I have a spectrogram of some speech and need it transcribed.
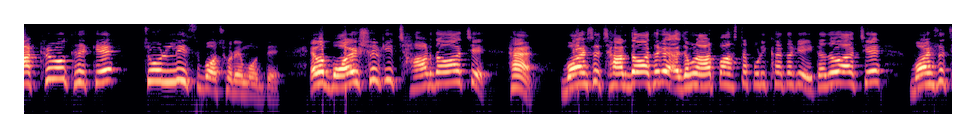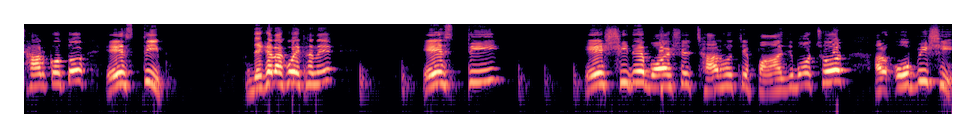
আঠেরো থেকে চল্লিশ বছরের মধ্যে। এবার বয়সের কি ছাড় দেওয়া আছে? হ্যাঁ বয়সে ছাড় দেওয়া থাকে। যেমন আর পাঁচটা পরীক্ষা থাকে, এটা দেওয়া আছে। বয়সে ছাড় কত? এসটি দেখে রাখো এখানে। এসটি এসিতে বয়সের ছাড় হচ্ছে পাঁচ বছর। আর ওবিসি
